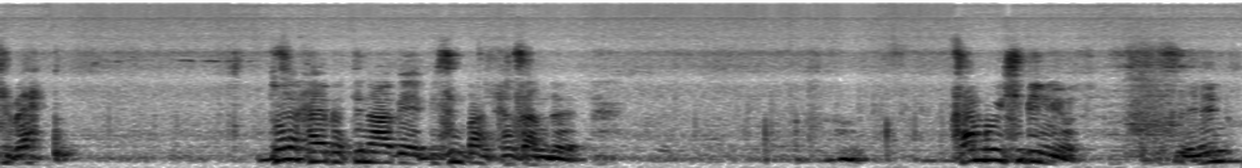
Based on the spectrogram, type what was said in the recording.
Peki be. Gene kaybettin abi. Bizim bank kazandı. Sen bu işi bilmiyorsun. Senin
